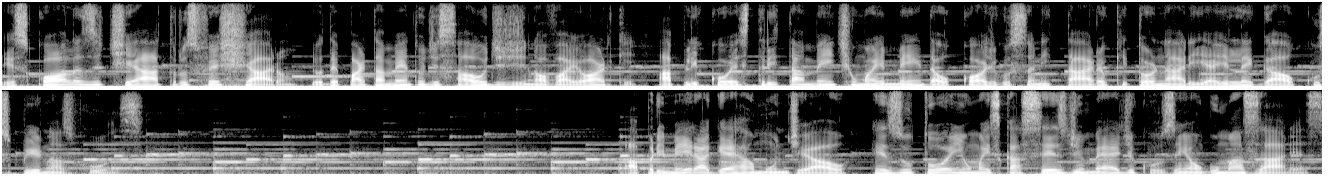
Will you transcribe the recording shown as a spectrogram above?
Escolas e teatros fecharam e o Departamento de Saúde de Nova York aplicou estritamente uma emenda ao Código Sanitário que tornaria ilegal cuspir nas ruas. A Primeira Guerra Mundial resultou em uma escassez de médicos em algumas áreas,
